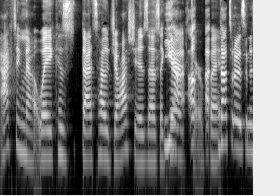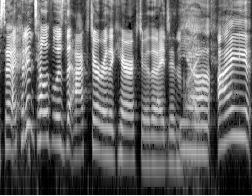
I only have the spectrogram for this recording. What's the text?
acting that way because that's how Josh is as a Yeah, character. uh, uh, but that's what I was going to say. I couldn't tell if it was the actor or the character that I didn't like. Yeah, like. I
